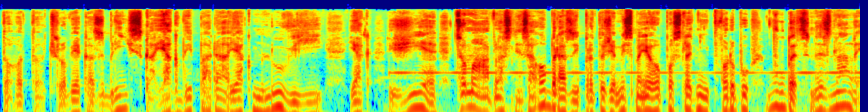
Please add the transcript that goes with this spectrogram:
tohoto člověka zblízka, jak vypadá, jak mluví, jak žije, co má vlastně za obrazy, protože my jsme jeho poslední tvorbu vůbec neznali.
